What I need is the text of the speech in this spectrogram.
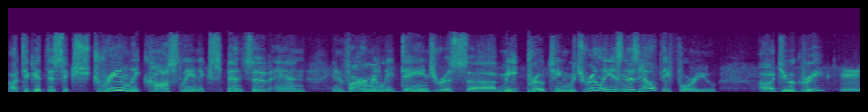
Uh, to get this extremely costly and expensive and environmentally dangerous uh, meat protein, which really isn't as healthy for you. do you agree? Mm.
